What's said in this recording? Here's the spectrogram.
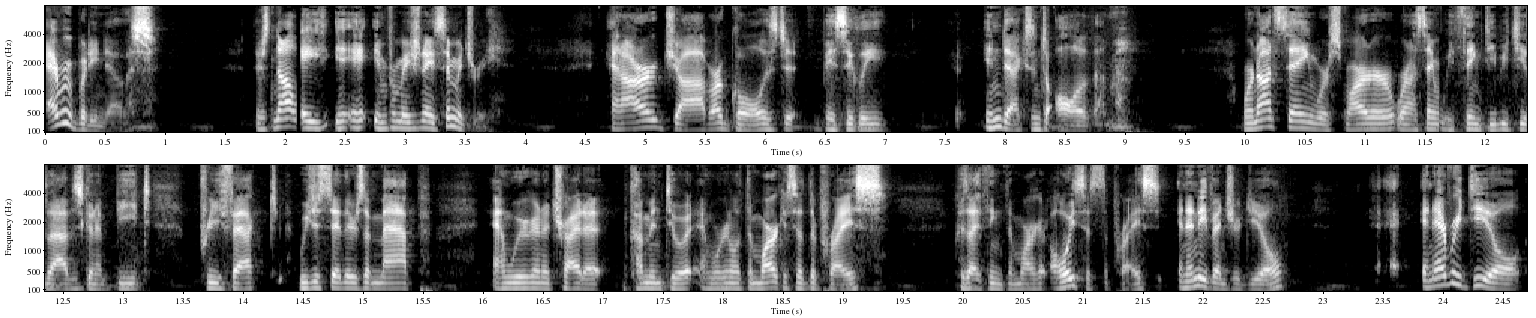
Everybody knows. There's not a, a, information asymmetry. And our job, our goal is to basically index into all of them. We're not saying we're smarter. We're not saying we think DBT Labs is going to beat Prefect. We just say there's a map and we're going to try to come into it and we're going to let the market set the price because I think the market always sets the price in any venture deal in every deal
